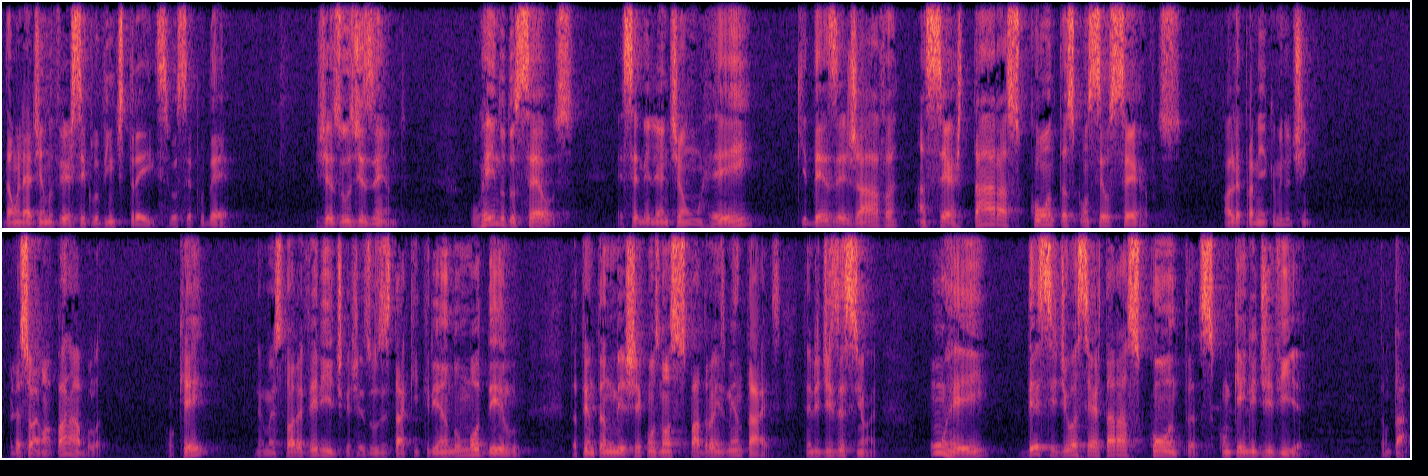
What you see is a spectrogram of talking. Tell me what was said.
Dá uma olhadinha no versículo 23, se você puder. Jesus dizendo: O reino dos céus é semelhante a um rei que desejava acertar as contas com seus servos. Olha para mim aqui um minutinho. Olha só, é uma parábola, ok? É uma história verídica. Jesus está aqui criando um modelo, está tentando mexer com os nossos padrões mentais. Então ele diz assim: olha, um rei decidiu acertar as contas com quem lhe devia. Então tá.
